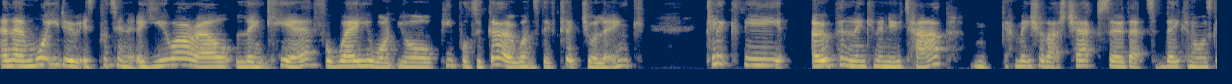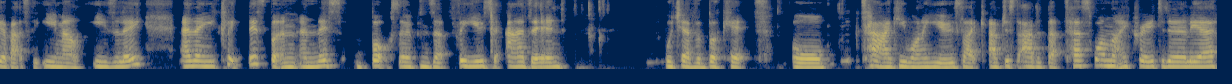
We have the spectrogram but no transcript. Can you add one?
and then what you do is put in a URL link here for where you want your people to go once they've clicked your link. Click the open link in a new tab, make sure that's checked so that they can always go back to the email easily. And then you click this button and this box opens up for you to add in whichever bucket or tag you want to use. Like I've just added that test one that I created earlier.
